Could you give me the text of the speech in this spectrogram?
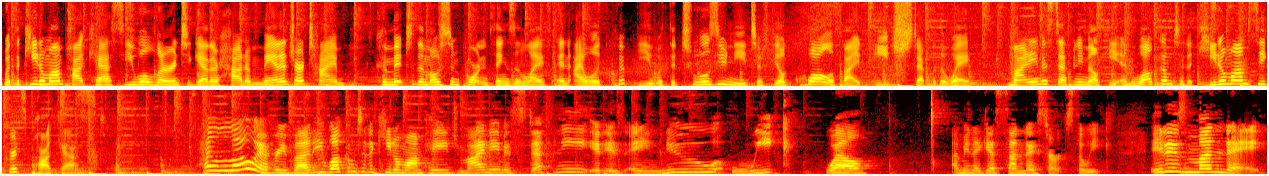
With the Keto Mom podcast, you will learn together how to manage our time, commit to the most important things in life, and I will equip you with the tools you need to feel qualified each step of the way. My name is Stephanie Milky, and welcome to the Keto Mom Secrets podcast. Hello, everybody. Welcome to the Keto Mom page. My name is Stephanie. It is a new week. Well, I mean, I guess Sunday starts the week. It is Monday.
